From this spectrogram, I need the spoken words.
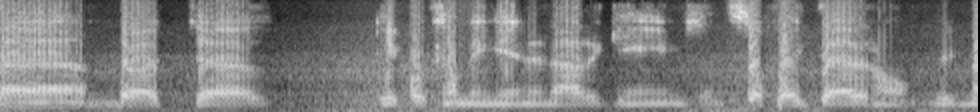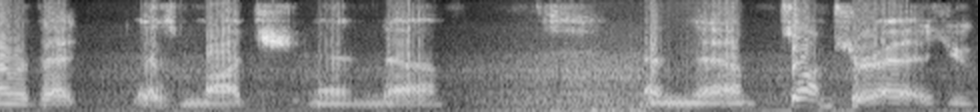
Uh, but uh, people coming in and out of games and stuff like that, I don't remember that as much. And uh, and uh, so I'm sure as you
